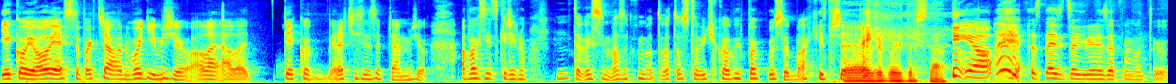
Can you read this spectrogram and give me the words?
Jako jo, já si to pak třeba odvodím, že jo, ale, ale jako radši se zeptám, že jo. A pak si vždycky řeknu, hm, to bych si měla zapamatovat to slovíčko, abych pak působila chytře. Jo, že budeš drsná. jo, a stejně si to nikdy nezapamatuju.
